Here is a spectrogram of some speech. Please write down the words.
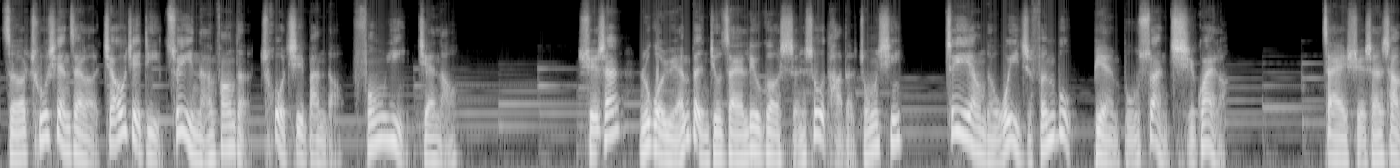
则出现在了交界地最南方的啜泣半岛封印监牢。雪山如果原本就在六个神兽塔的中心，这样的位置分布便不算奇怪了。在雪山上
